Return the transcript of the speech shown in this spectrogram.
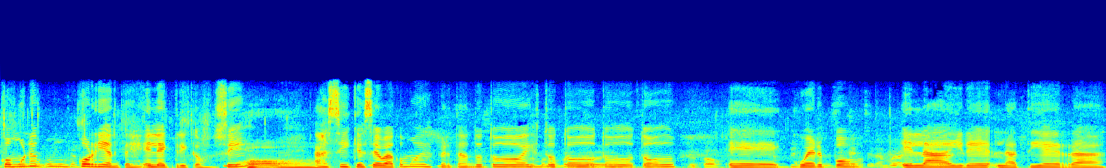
como una un corriente eléctrico, ¿sí? Oh. Así que se va como despertando todo esto, todo, todo, todo. eh, cuerpo, el aire, la tierra,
